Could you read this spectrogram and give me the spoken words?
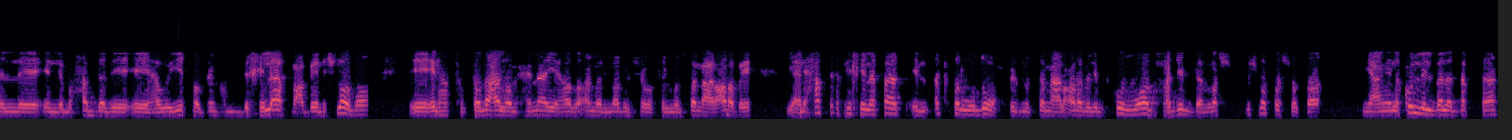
اللي محددة إيه، هويتهم منهم بخلاف مع بين شلومو إيه، إنها تضع لهم حماية هذا أمر ما بنشوفه في المجتمع العربي. يعني حتى في خلافات الأكثر وضوح في المجتمع العربي اللي بتكون واضحة جدا مش بس للشرطه يعني لكل البلد نفسها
